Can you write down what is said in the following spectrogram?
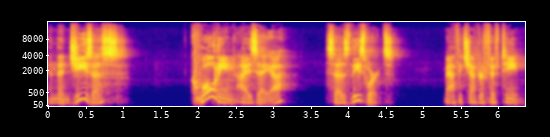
And then Jesus, quoting Isaiah, says these words Matthew chapter 15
